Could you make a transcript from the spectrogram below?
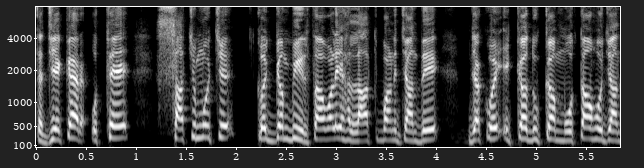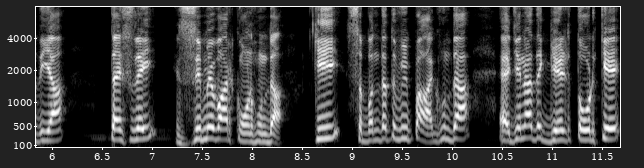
ਤਾਂ ਜੇਕਰ ਉੱਥੇ ਸੱਚਮੁੱਚ ਕੋਈ ਗੰਭੀਰਤਾ ਵਾਲੇ ਹਾਲਾਤ ਬਣ ਜਾਂਦੇ ਜਾਂ ਕੋਈ ਇੱਕਾ ਦੁੱਕਾ ਮੌਤਾਂ ਹੋ ਜਾਂਦੀਆਂ, ਤਾਂ ਇਸ ਲਈ ਜ਼ਿੰਮੇਵਾਰ ਕੌਣ ਹੁੰਦਾ? ਕੀ ਸੰਬੰਧਿਤ ਵਿਭਾਗ ਹੁੰਦਾ? ਇਹ ਜਿਨ੍ਹਾਂ ਦੇ ਗੇਟ ਤੋੜ ਕੇ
